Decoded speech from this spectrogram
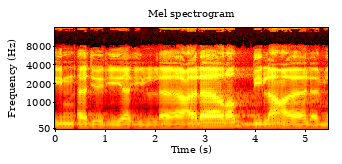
إن أجري إلا على رب العالمين.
